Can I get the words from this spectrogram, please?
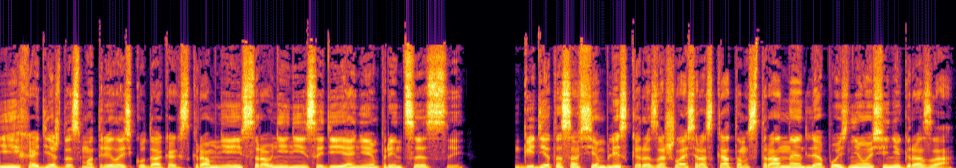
и их одежда смотрелась куда как скромнее в сравнении с одеянием принцессы. Где-то совсем близко разошлась раскатом странная для поздней осени гроза.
